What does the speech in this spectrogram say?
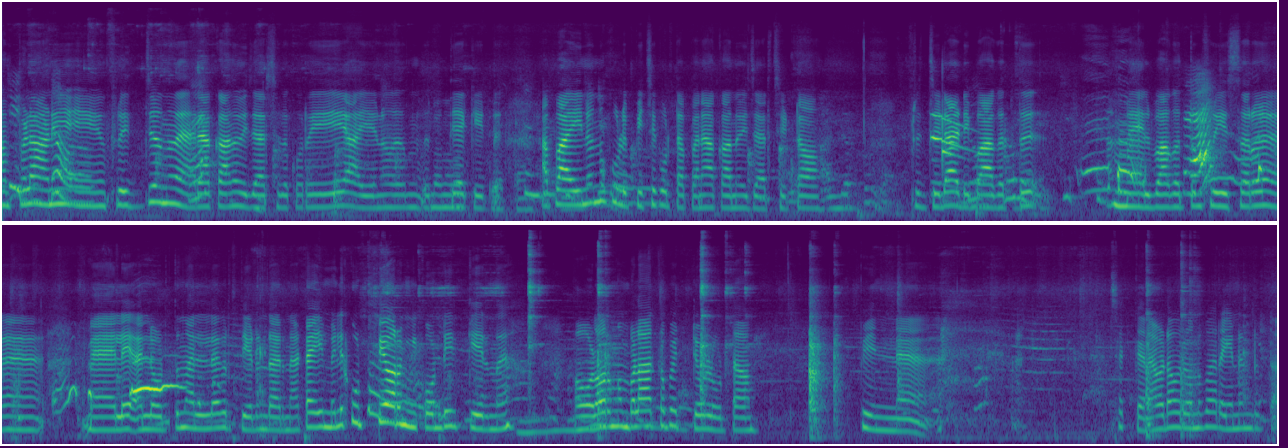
അപ്പോഴാണ് ഫ്രിഡ്ജ് ഒന്ന് നേരാക്കാന്ന് വിചാരിച്ചത്. കുറേ അയണ് വൃത്തിയാക്കിയിട്ട്. അപ്പം അതിനൊന്ന് കുളിപ്പിച്ച് കുട്ടപ്പനാക്കാന്ന് വിചാരിച്ചിട്ടോ. ഫ്രിഡ്ജിന്റെ അടിഭാഗത്ത് മേൽഭാഗത്തും ഫ്രീസർ മേലെ എല്ലായിടത്തും നല്ല വൃത്തിയായിട്ട് ഉണ്ടായിരുന്നു ആ ടൈമിൽ കുട്ടി ഉറങ്ങിക്കൊണ്ടിരിക്കുകയായിരുന്നു ഓൾ ഉറങ്ങുമ്പോഴൊക്കെ പറ്റുള്ളൂ കേട്ടോ പിന്നെ ചെക്കൻ അവിടെ ഓരോന്ന് പറയുന്നുണ്ട് കേട്ടോ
